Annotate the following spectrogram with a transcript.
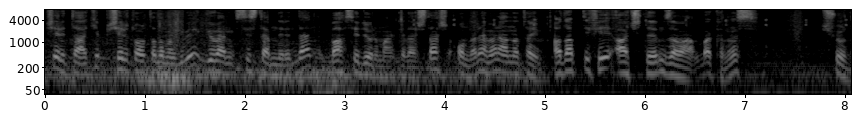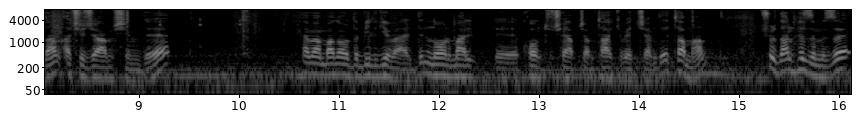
şerit takip, şerit ortalama gibi güvenlik sistemlerinden bahsediyorum arkadaşlar. Onları hemen anlatayım. Adaptifi açtığım zaman bakınız şuradan açacağım şimdi. Hemen bana orada bilgi verdi. Normal e, kontrol şey yapacağım, takip edeceğim diye. Tamam. Şuradan hızımızı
